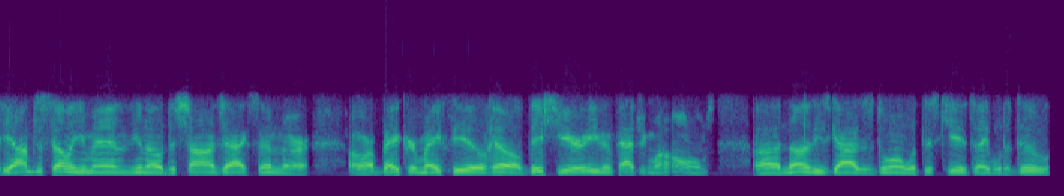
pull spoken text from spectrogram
yeah, I'm just telling you, man. You know, Deshaun Jackson or or Baker Mayfield. Hell, this year even Patrick Mahomes uh, none of these guys is doing what this kid's able to do.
